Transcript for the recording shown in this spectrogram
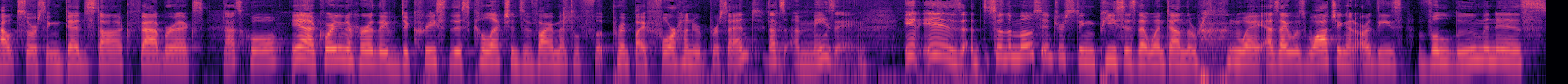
outsourcing dead stock fabrics. That's cool. Yeah, according to her, they've decreased this collection's environmental footprint by 400%. That's amazing. It is. So the most interesting pieces that went down the runway as I was watching it are these voluminous,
